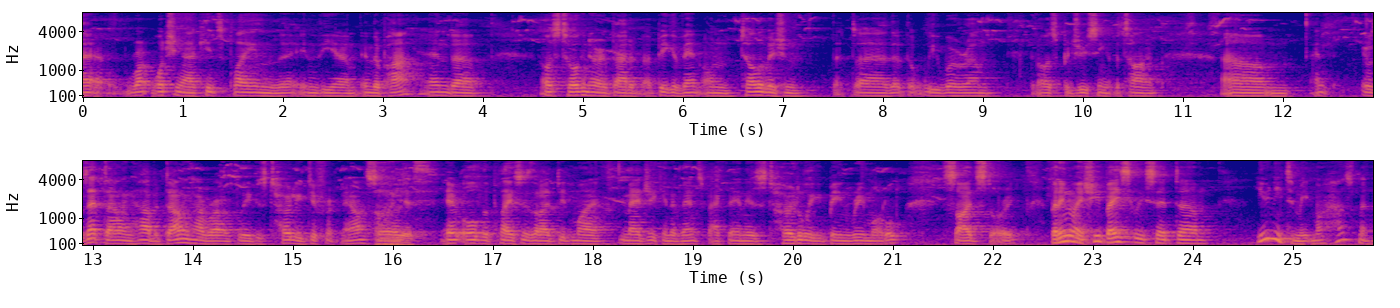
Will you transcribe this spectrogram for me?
uh, watching our kids play in the in the um, in the park, and uh, I was talking to her about a, a big event on television that uh, that, that, we were um, that I was producing at the time, um, and it was at Darling Harbour. Darling Harbour, I believe, is totally different now. So oh, yes. all the places that I did my magic and events back then is totally been remodeled. Side story. But anyway, she basically said, um, "You need to meet my husband,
